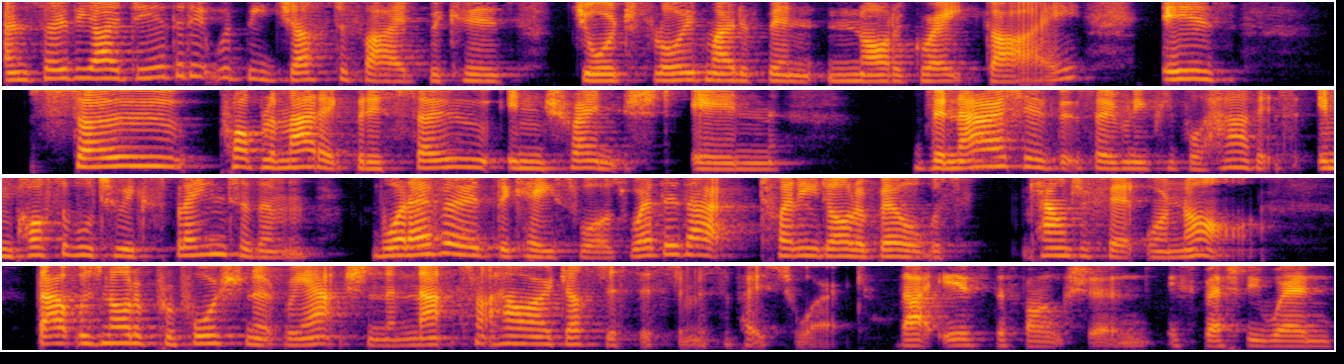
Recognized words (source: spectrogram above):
And so the idea that it would be justified because George Floyd might have been not a great guy is so problematic, but is so entrenched in the narrative that so many people have. It's impossible to explain to them, whatever the case was, whether that $20 bill was counterfeit or not. That was not a proportionate reaction, and that's not how our justice system is supposed to work that is the function, especially when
